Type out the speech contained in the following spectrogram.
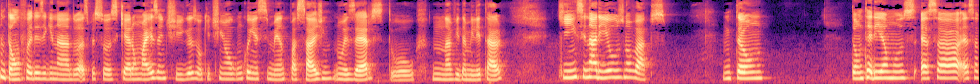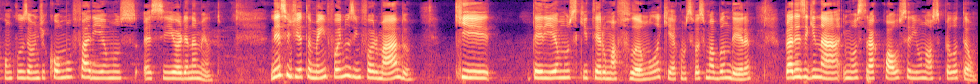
Então foi designado as pessoas que eram mais antigas ou que tinham algum conhecimento, passagem no exército ou na vida militar, que ensinaria os novatos. Então, então teríamos essa, essa conclusão de como faríamos esse ordenamento. Nesse dia também foi nos informado que teríamos que ter uma flâmula, que é como se fosse uma bandeira, para designar e mostrar qual seria o nosso pelotão.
